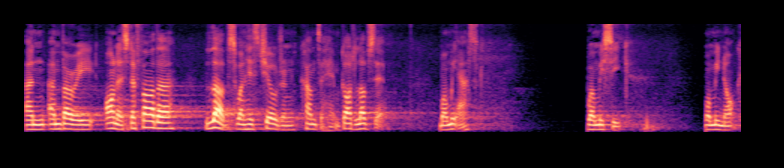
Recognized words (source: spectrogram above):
and, and very honest. A father loves when his children come to him. God loves it when we ask, when we seek, when we knock.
